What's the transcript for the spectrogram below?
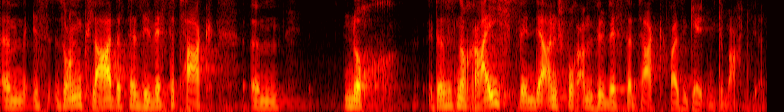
ähm, ist sonnenklar, dass der Silvestertag ähm, noch, dass es noch reicht, wenn der Anspruch am Silvestertag quasi geltend gemacht wird.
